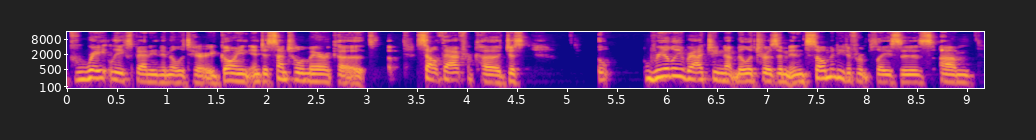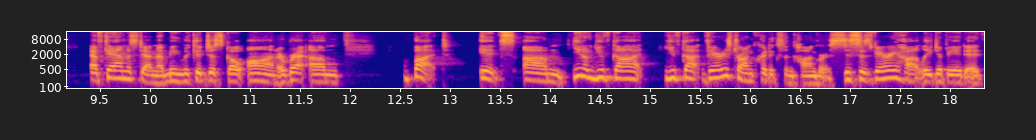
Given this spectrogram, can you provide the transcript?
greatly expanding the military going into central america south africa just really ratcheting up militarism in so many different places um, afghanistan i mean we could just go on um, but it's um, you know you've got you've got very strong critics in congress. This is very hotly debated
